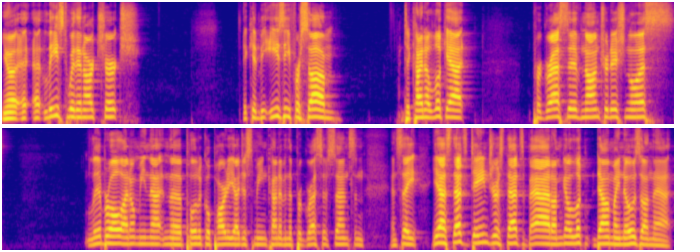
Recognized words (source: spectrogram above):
You know, at, at least within our church, it can be easy for some to kind of look at progressive, non traditionalists, liberal. I don't mean that in the political party, I just mean kind of in the progressive sense and, and say, yes, that's dangerous, that's bad. I'm going to look down my nose on that,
